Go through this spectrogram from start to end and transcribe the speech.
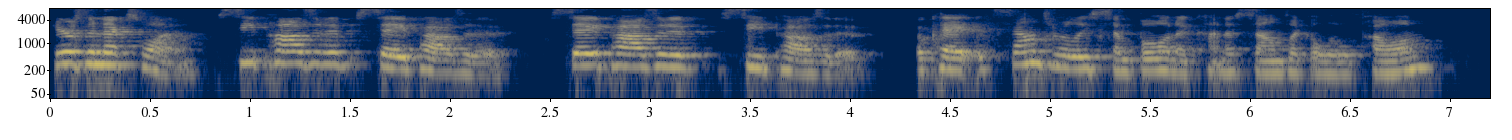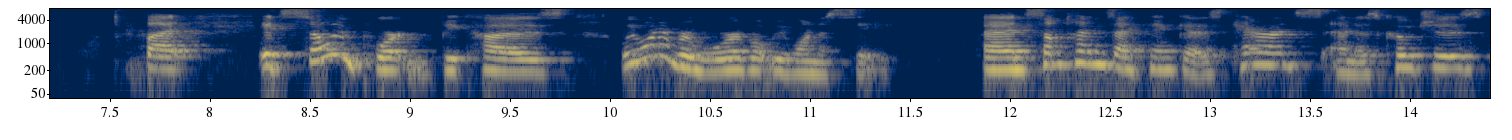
here's the next one. See positive, say positive. Say positive, see positive. Okay, it sounds really simple and it kind of sounds like a little poem, but it's so important because we want to reward what we want to see. And sometimes I think as parents and as coaches,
